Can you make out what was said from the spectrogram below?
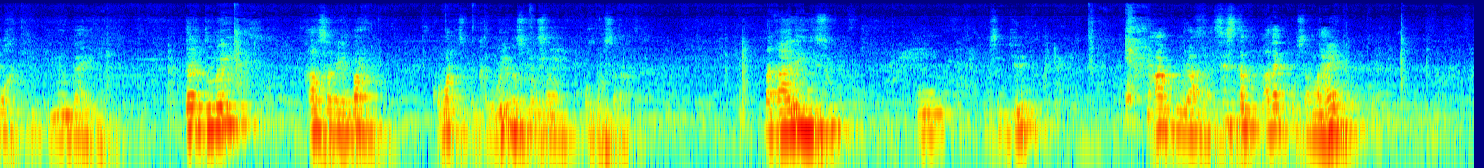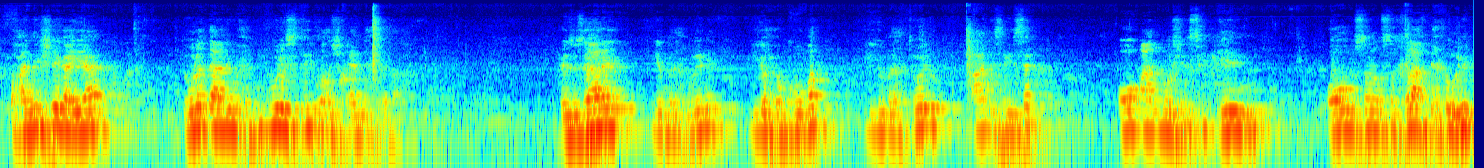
wakti ayuu baahan yahay. Dal dumay hal sano iyo bar kuma dhismi karo. Weliba sidoo sano ma bursanaa dhaqaalihiisu uu uusan jirin. Maxaan ku idhaahdaa system adag uusan lahayn. Waxaan ii sheegayaa dowladdaani waxay ku guulaysatay wada shaqeyn dhexdeeda. Ah ra'isul wasaare iyo madaxweyne iyo xukuumad iyo madaxtooye aan ishaysan oo aan mooshin iska geenin oo uusan uusan khilaaf dhex olin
